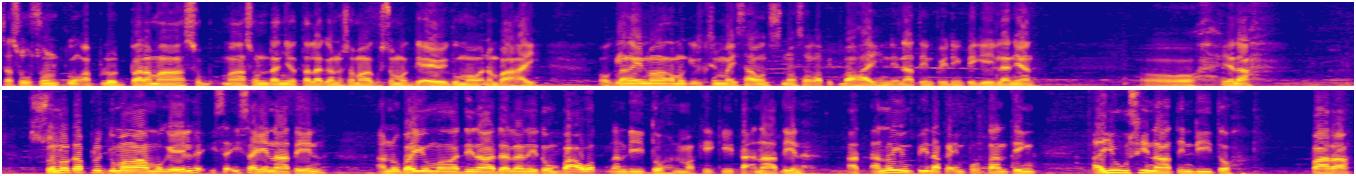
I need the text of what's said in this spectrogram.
sa susunod kong upload para masundan nyo talaga no, sa mga gusto mag-DIY gumawa ng bahay. Huwag lang yun mga kamukil kasi may sounds no, sa kapitbahay, hindi natin pwedeng pigilan yan. Oh, yan na. Sunod upload ko mga kamukil, isa-isahin natin ano ba yung mga dinadala nitong bawat nandito na makikita natin at ano yung pinaka-importanting ayusin natin dito para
